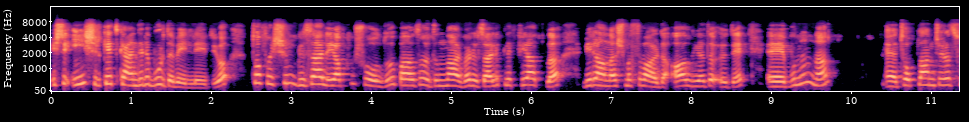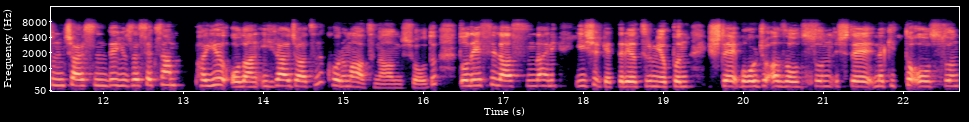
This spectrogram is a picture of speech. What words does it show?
işte iyi şirket kendini burada belli ediyor. Tofaş'ın güzel yapmış olduğu bazı adımlar var. Özellikle fiyatla bir anlaşması vardı. Al ya da öde. E, bununla e, toplam cirosunun içerisinde %80 payı olan ihracatını koruma altına almış oldu. Dolayısıyla aslında hani iyi şirketlere yatırım yapın, işte borcu az olsun, işte nakitte olsun,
